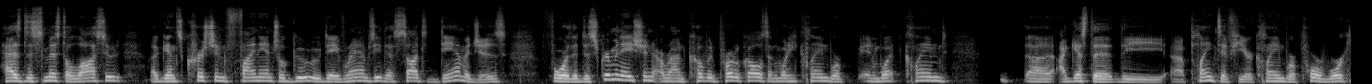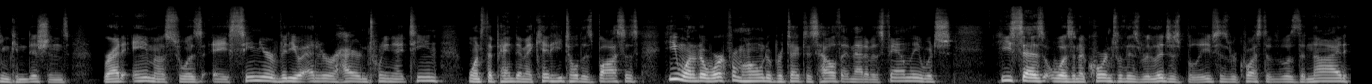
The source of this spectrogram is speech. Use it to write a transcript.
has dismissed a lawsuit against Christian financial guru Dave Ramsey that sought damages for the discrimination around COVID protocols and what he claimed were and what claimed uh, I guess the the uh, plaintiff here claimed were poor working conditions. Brad Amos was a senior video editor hired in 2019. Once the pandemic hit, he told his bosses he wanted to work from home to protect his health and that of his family, which he says was in accordance with his religious beliefs. His request was denied.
